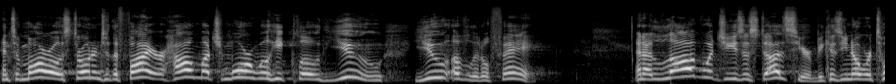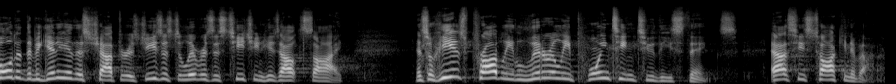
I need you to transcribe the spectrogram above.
and tomorrow is thrown into the fire, how much more will he clothe you, you of little faith? And I love what Jesus does here because, you know, we're told at the beginning of this chapter as Jesus delivers his teaching, he's outside. And so he is probably literally pointing to these things as he's talking about them.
